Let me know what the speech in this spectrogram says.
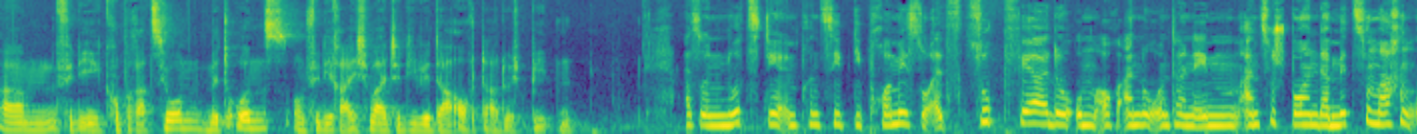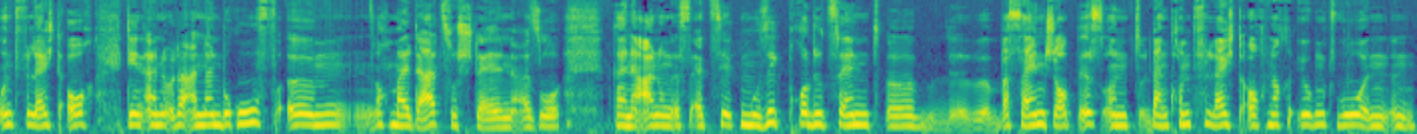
ähm, für die Kooperation mit uns und für die Reichweite, die wir da auch dadurch bieten. Also nutzt ihr im Prinzip die Promis so als Zugpferde, um auch andere Unternehmen anzuspornen, da mitzumachen und vielleicht auch den einen oder anderen Beruf ähm, nochmal darzustellen. Also keine Ahnung, es erzählt ein Musikproduzent, äh, was sein Job ist und dann kommt vielleicht auch noch irgendwo ein, ein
